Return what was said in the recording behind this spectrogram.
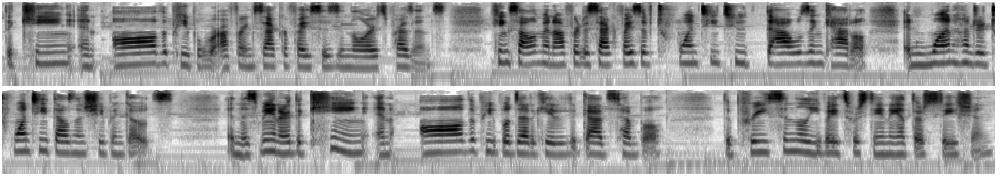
The king and all the people were offering sacrifices in the Lord's presence. King Solomon offered a sacrifice of 22,000 cattle and 120,000 sheep and goats. In this manner, the king and all the people dedicated to God's temple. The priests and the Levites were standing at their station.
